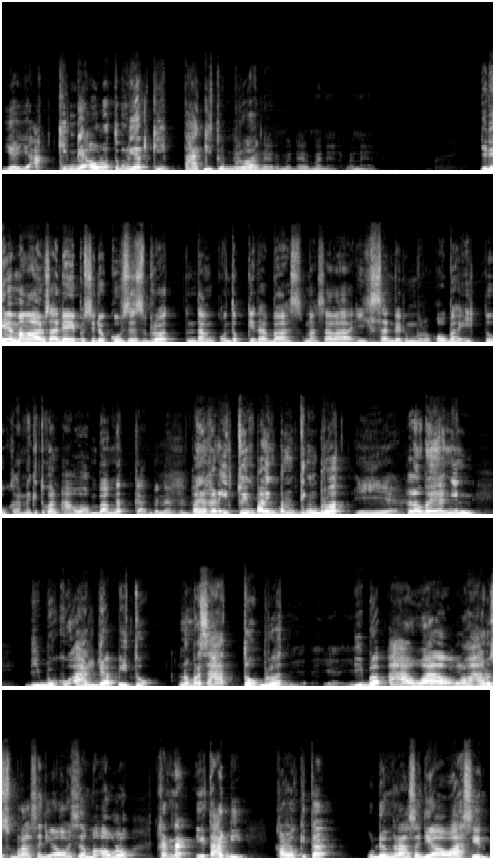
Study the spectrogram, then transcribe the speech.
ya yakin deh Allah tuh melihat kita gitu, bener, bro. Benar, benar, benar, benar. Jadi emang harus ada episode khusus bro tentang untuk kita bahas masalah ihsan dan murokobah itu karena itu kan awam banget kan. Benar, benar. Padahal kan itu yang paling penting bro. Iya. Lo bayangin di buku adab itu nomor satu bro. Iya, iya, iya. Di bab awal lo harus merasa diawasi sama Allah karena itu tadi kalau kita udah ngerasa diawasin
